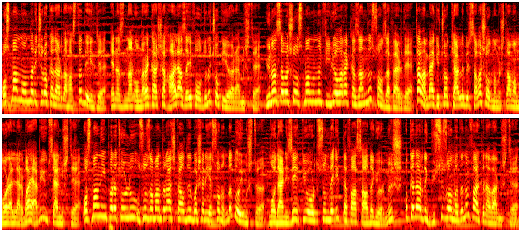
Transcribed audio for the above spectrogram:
Osmanlı onlar için o kadar da hasta değildi. En azından onlara karşı hala zayıf olduğunu çok iyi öğrenmişti. Yunan Savaşı Osmanlı'nın fiili olarak kazandığı son zaferdi. Tamam belki çok karlı bir savaş olmamıştı ama moraller bayağı bir yükselmişti. Osmanlı İmparatorluğu uzun zamandır aç kaldığı başarıya sonunda doymuştu. Modernize ettiği ordusunu da ilk defa sahada görmüş, o kadar da güçsüz olmadığının farkına varmıştı.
